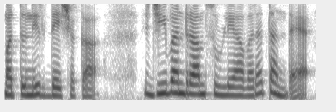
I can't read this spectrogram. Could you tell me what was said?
ಮತ್ತು ನಿರ್ದೇಶಕ ಜೀವನ್ರಾಮ್ ಸುಳ್ಯ ಅವರ ತಂದೆ.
